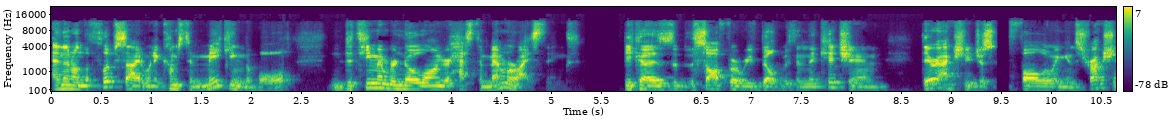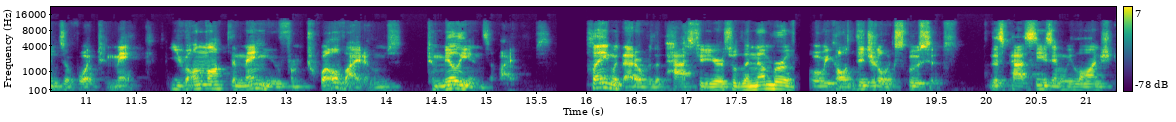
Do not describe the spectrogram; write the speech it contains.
And then on the flip side, when it comes to making the bowl, the team member no longer has to memorize things because the software we've built within the kitchen, they're actually just following instructions of what to make. You've unlocked the menu from 12 items to millions of items. Playing with that over the past few years with a number of what we call digital exclusives. This past season, we launched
